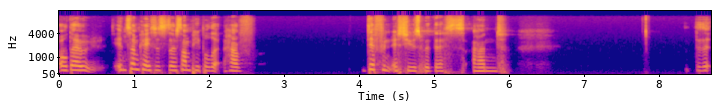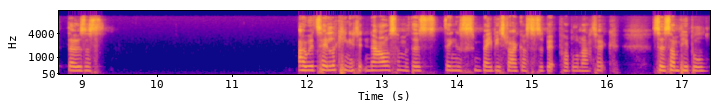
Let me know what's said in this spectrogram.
although in some cases there are some people that have different issues with this, and th those are. I would say looking at it now, some of those things maybe strike us as a bit problematic. So some people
